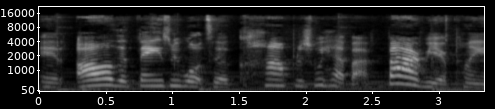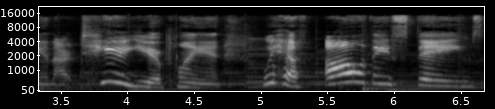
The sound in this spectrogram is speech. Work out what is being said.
and all the things we want to accomplish. We have our five year plan, our 10 year plan. We have all these things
